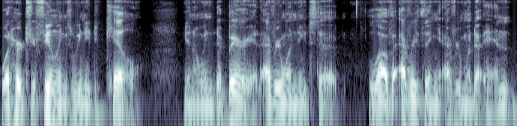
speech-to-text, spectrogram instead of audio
what hurts your feelings we need to kill. You know, we need to bury it. Everyone needs to love everything everyone does. And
